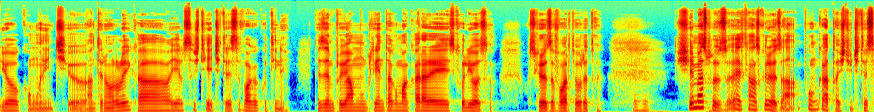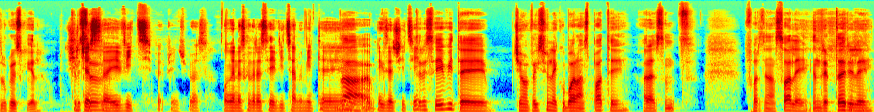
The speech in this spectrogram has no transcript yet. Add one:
eu comunici uh, antrenorului ca el să știe ce trebuie să facă cu tine. De exemplu, eu am un client acum care are scolioză, o scolioză foarte urâtă. Mhm. Și el mi-a spus, vezi că am scolioză, a, bun, gata, știu ce trebuie să lucrez cu el. Și Trebuie ce să- să eviți pe principiul ăsta? Mă gândesc că trebuie să eviți anumite Da, exerciții. Trebuie să evite genoflexiunile cu bara în spate, alea sunt foarte nasoale, îndreptările.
